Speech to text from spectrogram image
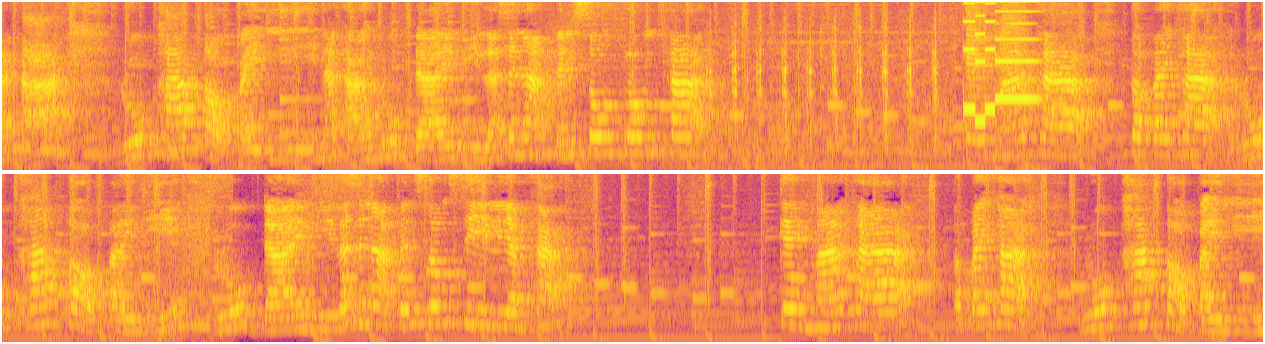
นะคะ รูปภาพต่อไปนี้นะคะ รูปใดมีลักษณะเป็นทรงกลมค่ะเก่งมากค่ะ ต่อไปค่ะ รูปภาพต่อไปนี้ รูปใดมีลักษณะเป็นทรงสี่เหลี่ยมค่ะ เก่งมากค่ะ ต่อไปค่ะ รูปภาพต่อไปนี้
